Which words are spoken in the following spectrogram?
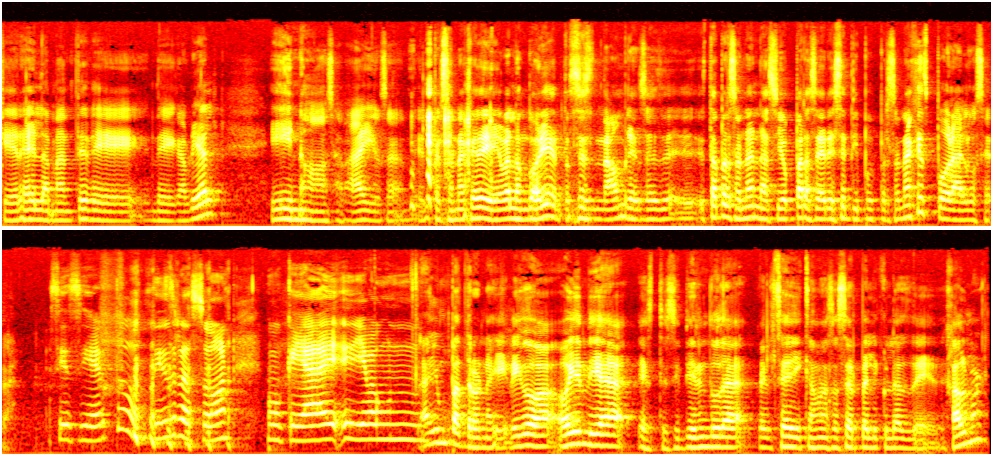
que era el amante de, de Gabriel. Y no, o sea, vaya, o sea, el personaje de Eva Longoria, entonces, no, hombre, o sea, esta persona nació para hacer ese tipo de personajes, por algo será. Sí, es cierto, tienes razón. Como que ya eh, lleva un... Hay un patrón ahí. Digo, hoy en día, este, si tienen duda, él se dedica más a hacer películas de Hallmark.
